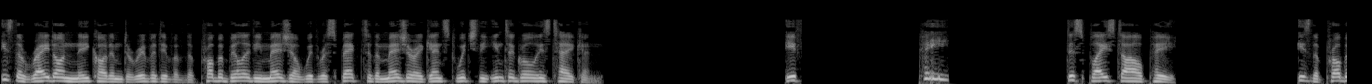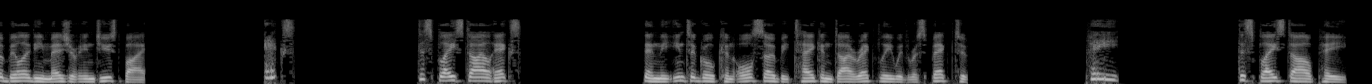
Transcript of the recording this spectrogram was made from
is the radon-Nikodym derivative of the probability measure with respect to the measure against which the integral is taken. If p p is the probability measure induced by x display style x then the integral can also be taken directly with respect to p display style p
